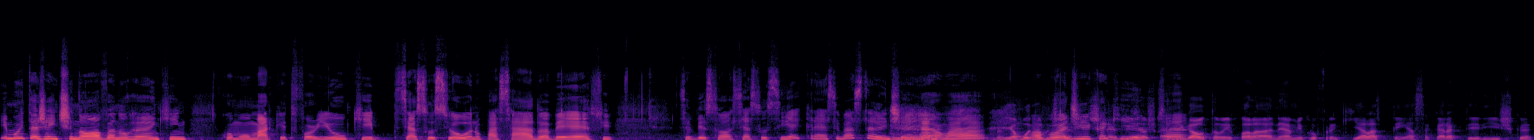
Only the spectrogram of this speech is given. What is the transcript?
e muita gente nova no ranking, como o Market for You, que se associou ano passado à BF. Você vê só, se associa e cresce bastante. É uma, é um uma boa dica né, aqui. Acho que isso é. é legal também falar, né? A microfranquia ela tem essa característica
